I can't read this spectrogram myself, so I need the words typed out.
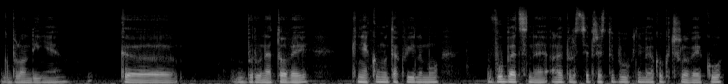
k blondýně, k brunetovi, k někomu takovému, Vůbec ne, ale prostě přistupuju k němu jako k člověku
